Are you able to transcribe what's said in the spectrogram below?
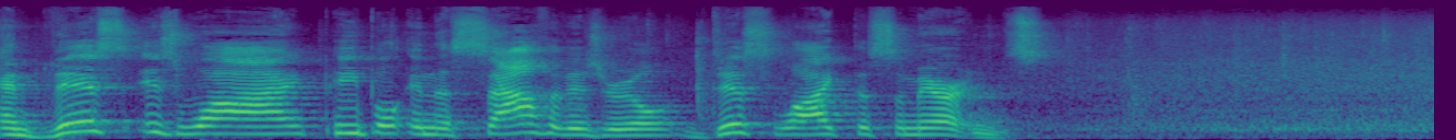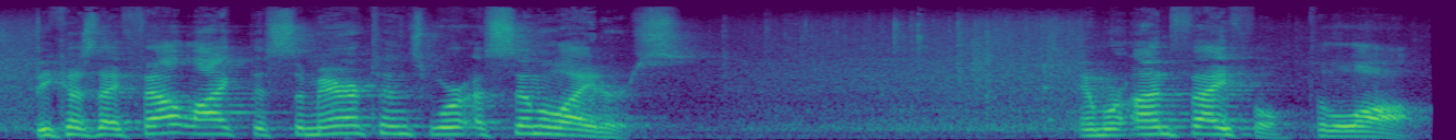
And this is why people in the south of Israel disliked the Samaritans because they felt like the Samaritans were assimilators and were unfaithful to the law,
